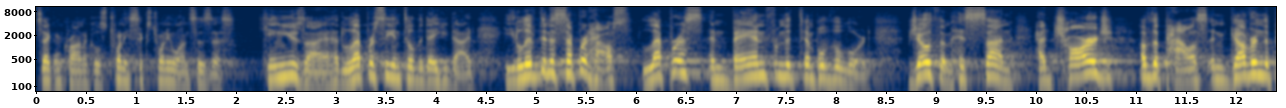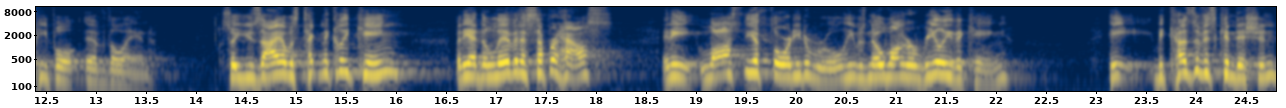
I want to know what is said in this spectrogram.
Second Chronicles 26, 21 says this. King Uzziah had leprosy until the day he died. He lived in a separate house, leprous and banned from the temple of the Lord. Jotham, his son, had charge of the palace and governed the people of the land. So Uzziah was technically king, but he had to live in a separate house, and he lost the authority to rule. He was no longer really the king. He, because of his condition,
